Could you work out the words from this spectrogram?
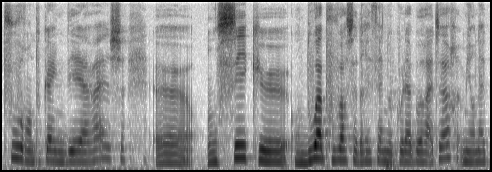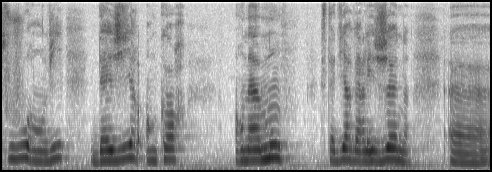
pour en tout cas une DRH, on sait qu'on doit pouvoir s'adresser à nos collaborateurs, mais on a toujours envie d'agir encore en amont, c'est-à-dire vers les jeunes. Euh,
